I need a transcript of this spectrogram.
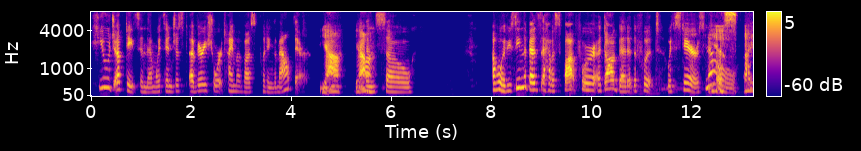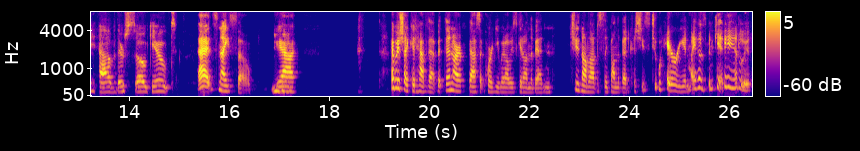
huge updates in them within just a very short time of us putting them out there. Yeah. Yeah. And so, oh, have you seen the beds that have a spot for a dog bed at the foot with stairs? No, Yes, I have. They're so cute. that's nice though. Mhm. Yeah. I wish I could have that, but then our basset corgi would always get on the bed and she's not allowed to sleep on the bed because she's too hairy and my husband can't handle it.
